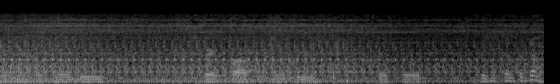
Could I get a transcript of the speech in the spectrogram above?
Romantic Candy. Spirit Cross Campy. Silkwood. This is 10 for done.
